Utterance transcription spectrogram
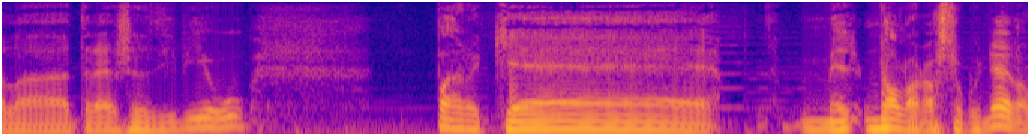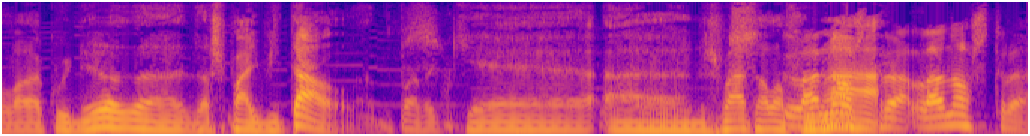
a la Teresa Diviu, perquè no la nostra cuinera, la cuinera d'Espai de, Vital, perquè eh, ens va telefonar... La nostra, la nostra,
